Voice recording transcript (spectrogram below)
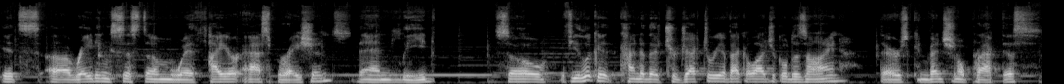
It's a rating system with higher aspirations than LEED. So, if you look at kind of the trajectory of ecological design, there's conventional practice,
